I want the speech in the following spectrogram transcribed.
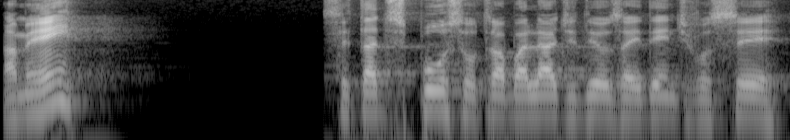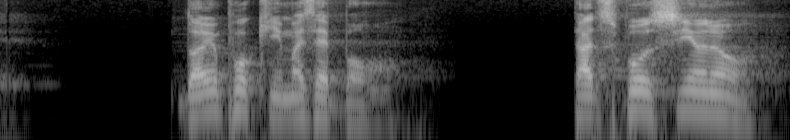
Amém? Você está disposto ao trabalhar de Deus aí dentro de você? Dói um pouquinho, mas é bom. Está disposto sim ou não?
